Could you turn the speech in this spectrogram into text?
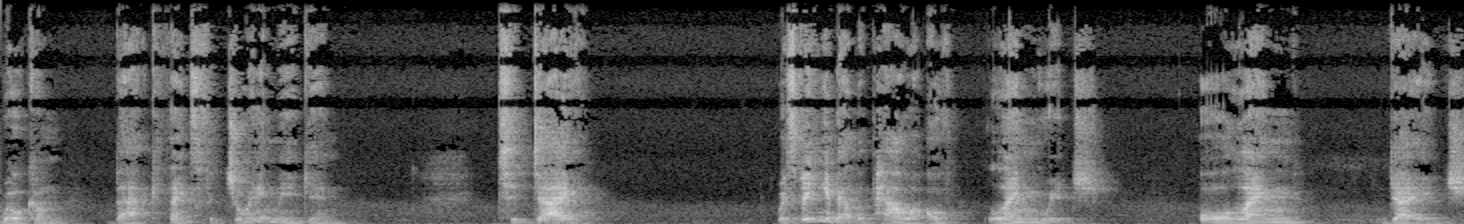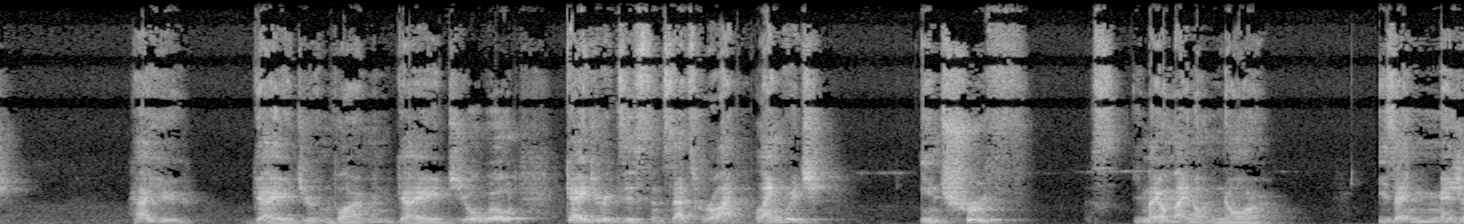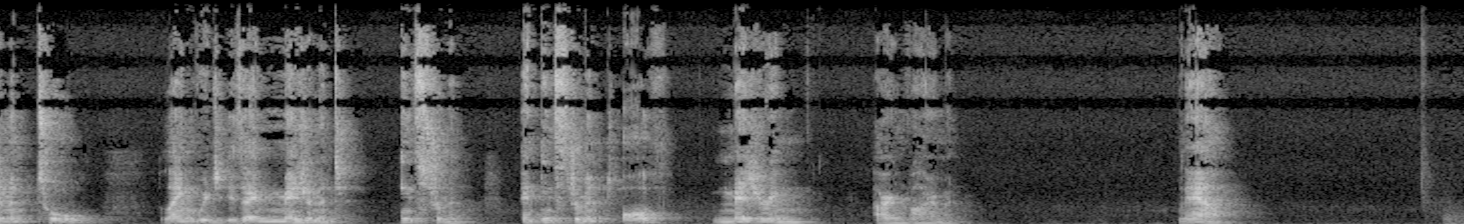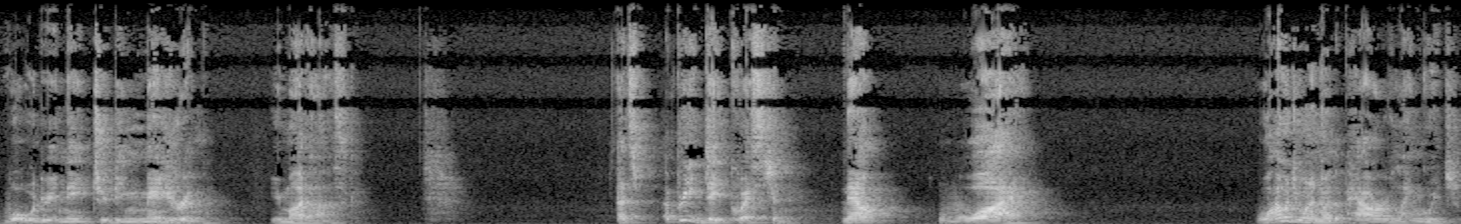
welcome back. Thanks for joining me again. Today, we're speaking about the power of language or lang gauge. How you gauge your environment, gauge your world, gauge your existence. That's right. Language, in truth, you may or may not know, is a measurement tool. Language is a measurement instrument, an instrument of measuring our environment. Now, what would we need to be measuring, you might ask? That's a pretty deep question. Now, why? Why would you want to know the power of language?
